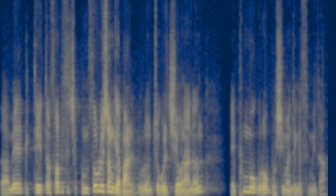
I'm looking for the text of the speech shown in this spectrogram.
그다음에 빅데이터 서비스 제품 솔루션 개발 이런 쪽을 지원하는 예, 품목으로 보시면 되겠습니다.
